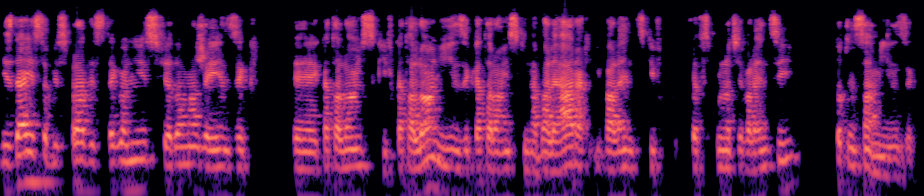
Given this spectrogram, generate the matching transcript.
nie zdaje sobie sprawy z tego, nie jest świadoma, że język e, kataloński w Katalonii, język kataloński na Balearach i walencki we wspólnocie Walencji to ten sam język.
